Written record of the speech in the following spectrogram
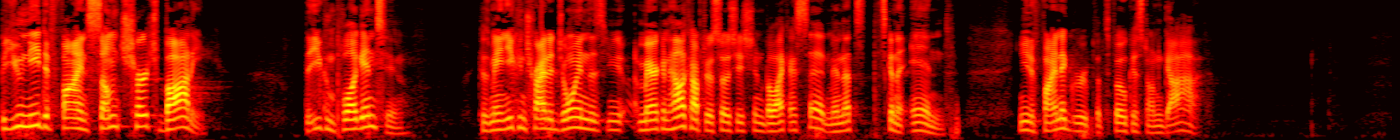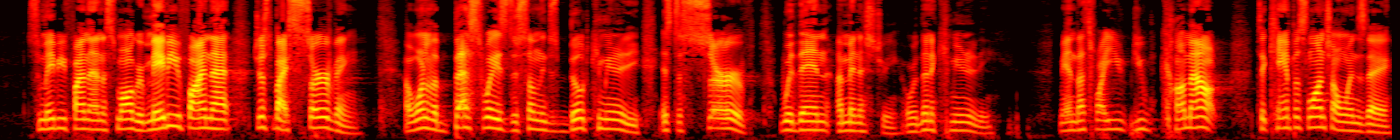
But you need to find some church body that you can plug into. Because, man, you can try to join this American Helicopter Association, but like I said, man, that's, that's going to end. You need to find a group that's focused on God. So maybe you find that in a small group. Maybe you find that just by serving. Uh, one of the best ways to suddenly just build community is to serve within a ministry or within a community. Man, that's why you, you come out to campus lunch on Wednesday.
